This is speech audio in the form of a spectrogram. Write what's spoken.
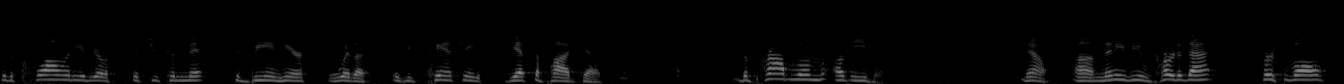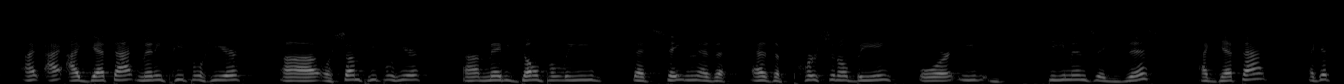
for the quality of your life, that you commit to being here with us. If you can't change it, get the podcast. The problem of evil. Now, uh, many of you have heard of that. First of all, I, I, I get that. Many people here, uh, or some people here, uh, maybe don't believe that Satan as a, as a personal being or even demons exist. I get that. I get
